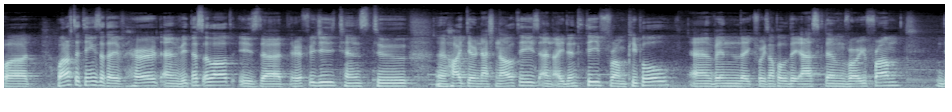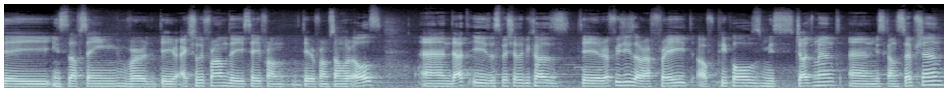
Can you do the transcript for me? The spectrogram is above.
but one of the things that I've heard and witnessed a lot is that refugees tends to uh, hide their nationalities and identity from people. And when like for example they ask them where are you from? they instead of saying where they're actually from they say from they're from somewhere else and that is especially because the refugees are afraid of people's misjudgment and misconception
